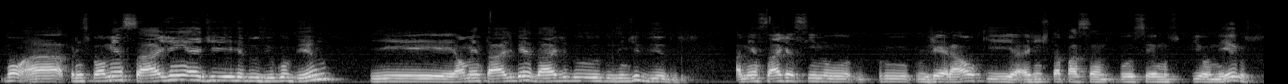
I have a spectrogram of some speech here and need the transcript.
Bom, a principal mensagem é de reduzir o governo e aumentar a liberdade do, dos indivíduos. A mensagem, assim, para o geral, que a gente está passando por sermos pioneiros,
